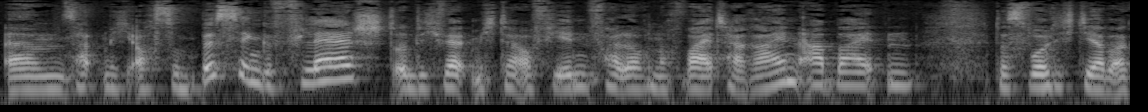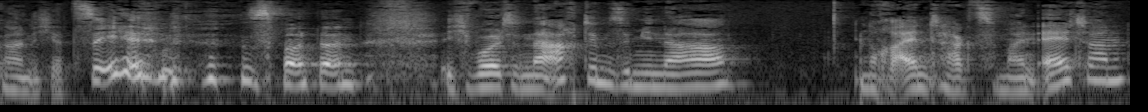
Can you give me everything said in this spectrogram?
Ähm, es hat mich auch so ein bisschen geflasht und ich werde mich da auf jeden Fall auch noch weiter reinarbeiten. Das wollte ich dir aber gar nicht erzählen, sondern ich wollte nach dem Seminar noch einen Tag zu meinen Eltern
